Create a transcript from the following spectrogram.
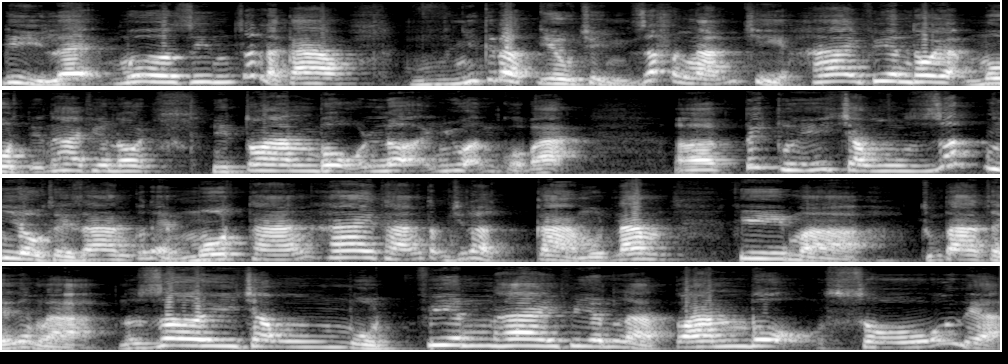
tỷ lệ margin rất là cao những cái đợt điều chỉnh rất là ngắn chỉ hai phiên thôi ạ một đến hai phiên thôi thì toàn bộ lợi nhuận của bạn uh, tích lũy trong rất nhiều thời gian có thể một tháng hai tháng thậm chí là cả một năm khi mà chúng ta thấy rằng là nó rơi trong một phiên, hai phiên là toàn bộ số gì ạ,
